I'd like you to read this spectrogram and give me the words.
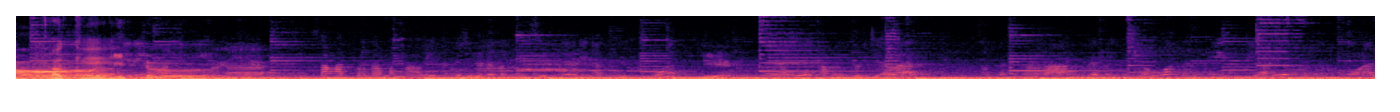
Oh, Oke. jadi gitu. masih sangat pertama kali tapi sudah dapat izin dari Abdikbud Iya. dan akhirnya kami berjalan sampai sekarang dan insya Allah nanti di akhir pertemuan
